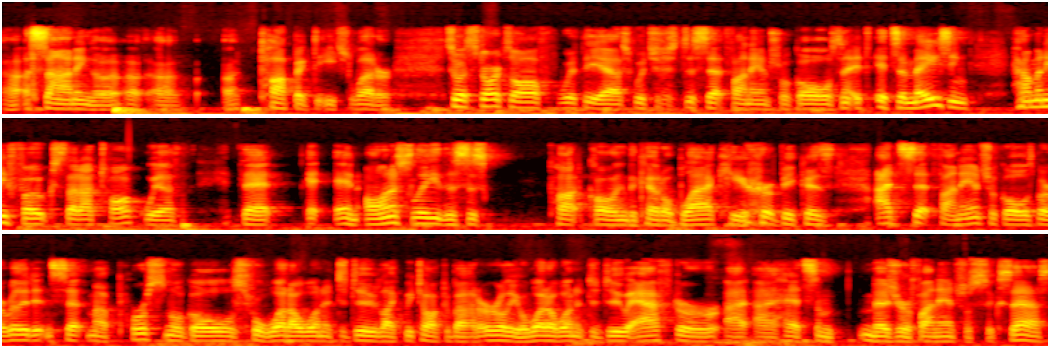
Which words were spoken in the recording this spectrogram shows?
uh, assigning a, a, a topic to each letter. So it starts off with the S, which is to set financial goals. And it, it's amazing how many folks that I talk with that, and honestly, this is pot calling the kettle black here because I'd set financial goals, but I really didn't set my personal goals for what I wanted to do, like we talked about earlier, what I wanted to do after I, I had some measure of financial success.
